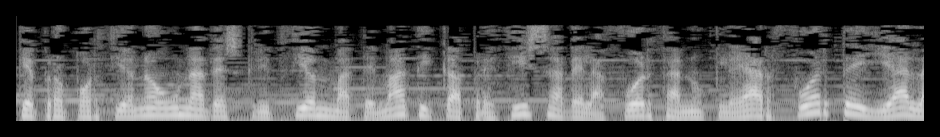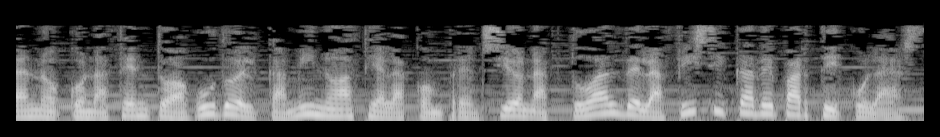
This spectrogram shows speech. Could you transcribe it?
que proporcionó una descripción matemática precisa de la fuerza nuclear fuerte y alanó con acento agudo el camino hacia la comprensión actual de la física de partículas.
